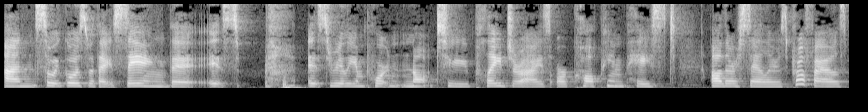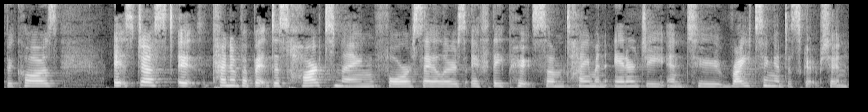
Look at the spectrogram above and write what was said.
And so it goes without saying that it's it's really important not to plagiarize or copy and paste other sellers profiles because it's just it's kind of a bit disheartening for sellers if they put some time and energy into writing a description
